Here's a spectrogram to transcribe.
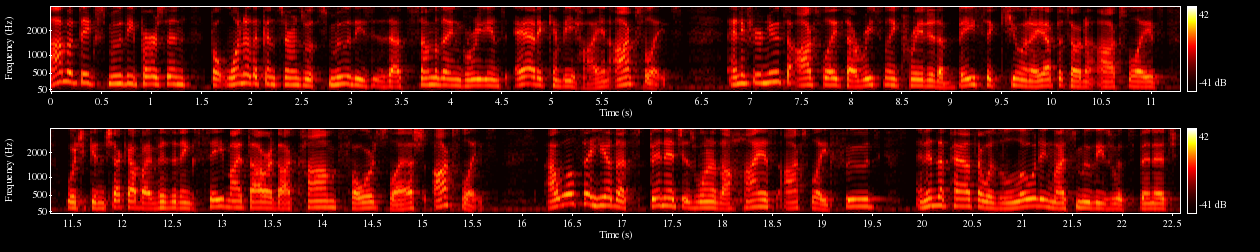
I'm a big smoothie person, but one of the concerns with smoothies is that some of the ingredients added can be high in oxalates. And if you're new to oxalates, I recently created a basic Q&A episode on oxalates, which you can check out by visiting savemythyroid.com forward slash oxalates. I will say here that spinach is one of the highest oxalate foods, and in the past, I was loading my smoothies with spinach,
